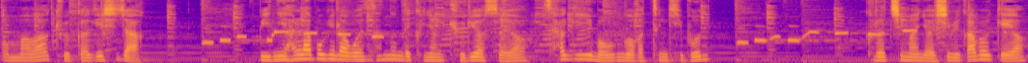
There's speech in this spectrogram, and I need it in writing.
엄마와 귤 까기 시작. 미니 한라봉이라고 해서 샀는데 그냥 귤이었어요. 사기 먹은 것 같은 기분? 그렇지만 열심히 까볼게요.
